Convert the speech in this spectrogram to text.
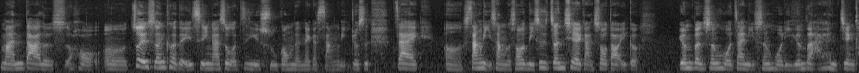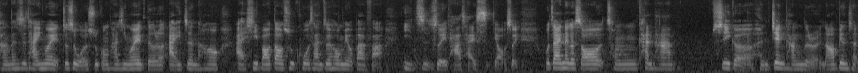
蛮大的时候，呃，最深刻的一次应该是我自己叔公的那个丧礼，就是在呃丧礼上的时候，你是真切感受到一个。原本生活在你生活里，原本还很健康，但是他因为就是我的叔公，他是因为得了癌症，然后癌细胞到处扩散，最后没有办法抑制，所以他才死掉。所以我在那个时候从看他是一个很健康的人，然后变成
